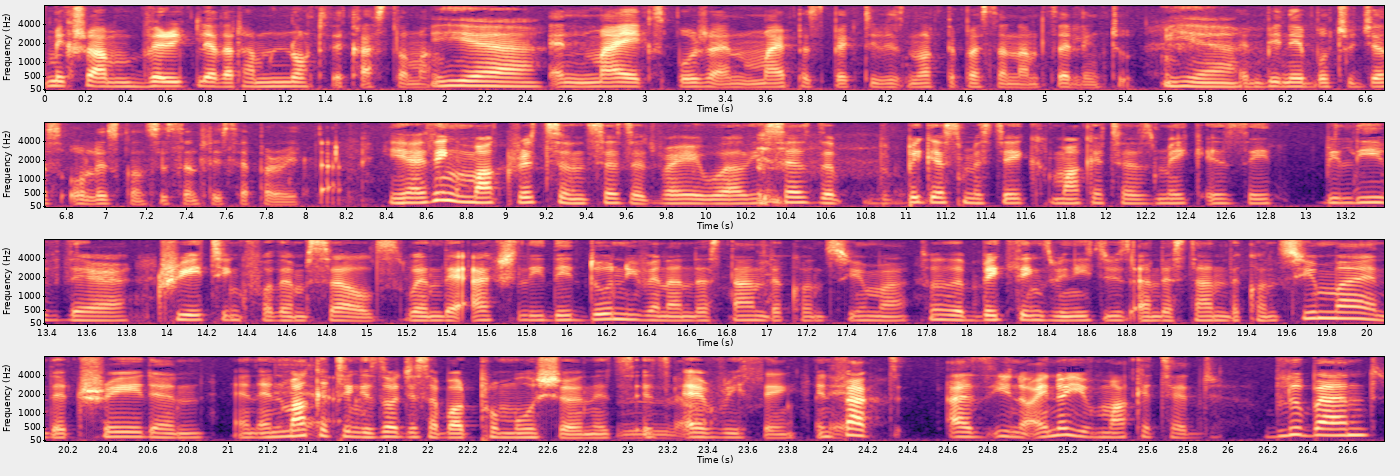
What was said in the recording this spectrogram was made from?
make sure I'm very clear that I'm not the customer Yeah. and my exposure and my perspective is not the person I'm selling to Yeah. and being able to just always consistently separate that Yeah, I think Mark Ritson says it very well. He says the, biggest mistake marketers make is they believe they're creating for themselves when they actually they don't even understand the consumer. So the big things we need to do is understand the consumer and the trade and and, and marketing is not just about promotion. It's it's No. everything. In Yeah. fact, as you know, I know you've marketed Blue Band.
